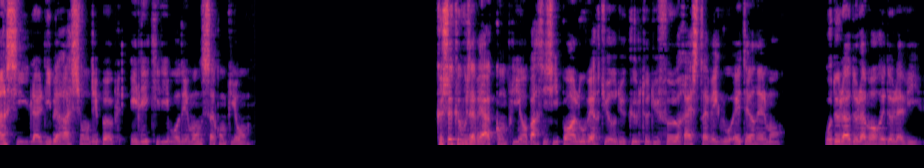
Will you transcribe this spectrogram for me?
Ainsi, la libération des peuples et l'équilibre des mondes s'accompliront que ce que vous avez accompli en participant à l'ouverture du culte du feu reste avec vous éternellement, au-delà de la mort et de la vie.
